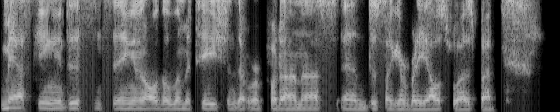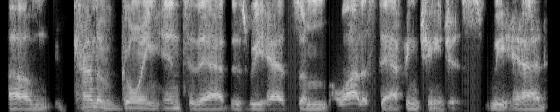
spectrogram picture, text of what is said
masking and distancing and all the limitations that were put on us, and just like everybody else was. But um, kind of going into that as we had some a lot of staffing changes. We had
